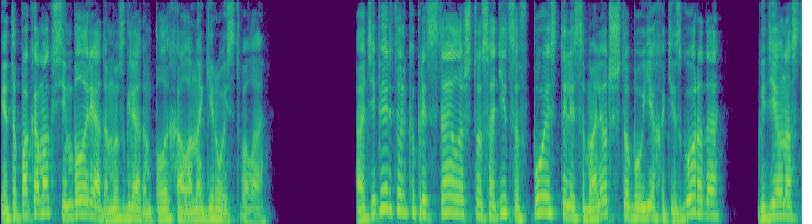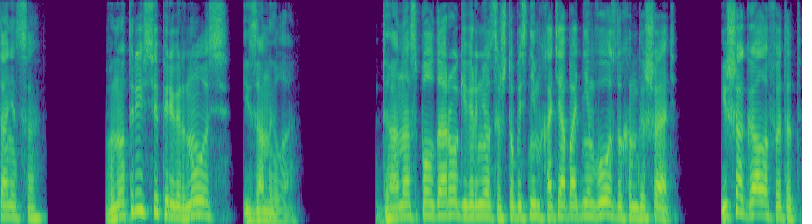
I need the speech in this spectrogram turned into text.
Это пока Максим был рядом и взглядом полыхал, она геройствовала. А теперь только представила, что садится в поезд или самолет, чтобы уехать из города, где он останется. Внутри все перевернулось и заныло. Да она с полдороги вернется, чтобы с ним хотя бы одним воздухом дышать. И Шагалов этот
